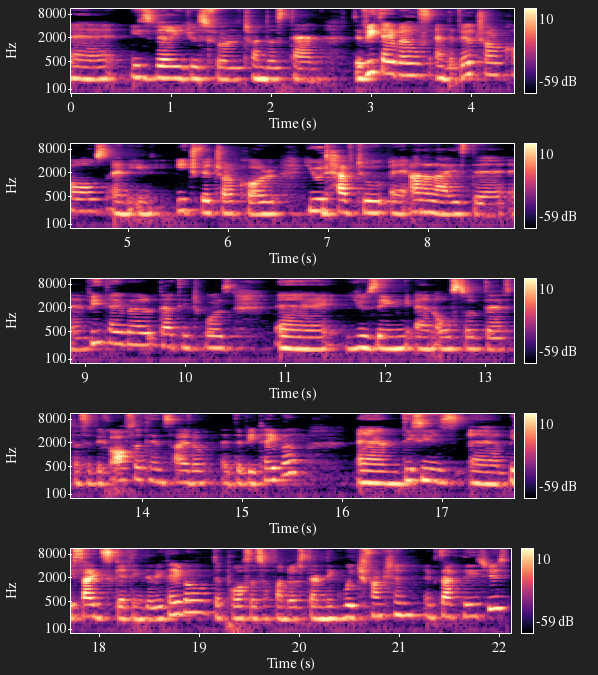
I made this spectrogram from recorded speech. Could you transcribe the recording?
uh, is very useful to understand the vtables and the virtual calls and in each virtual call you would have to uh, analyze the uh, vtable that it was uh, using and also the specific offset inside of uh, the vtable. And this is uh, besides getting the vtable the process of understanding which function exactly is used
